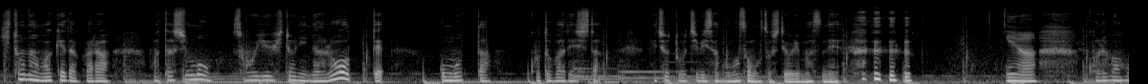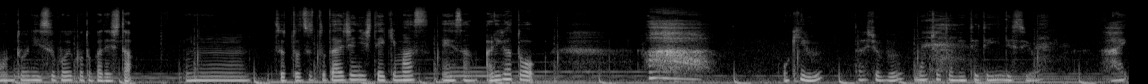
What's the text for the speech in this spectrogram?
人なわけだから私もそういう人になろうって思った言葉でした。ちょっとおちびさんがもそもそしておりますね。いやこれは本当にすごい言葉でした。うーんずっとずっと大事にしていきます。A さんありがとう。あ起きる？大丈夫？もうちょっと寝てていいんですよ。はい。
